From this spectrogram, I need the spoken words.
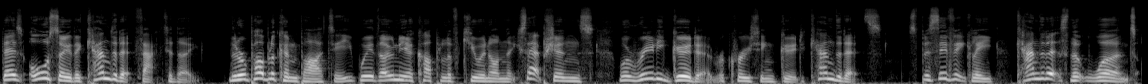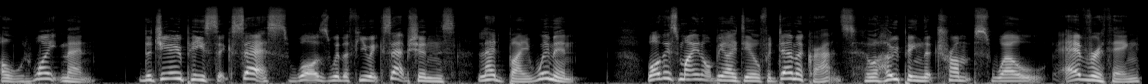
There's also the candidate factor though. The Republican Party, with only a couple of QAnon exceptions, were really good at recruiting good candidates, specifically candidates that weren't old white men. The GOP's success was, with a few exceptions, led by women. While this might not be ideal for Democrats, who are hoping that Trump's, well, everything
